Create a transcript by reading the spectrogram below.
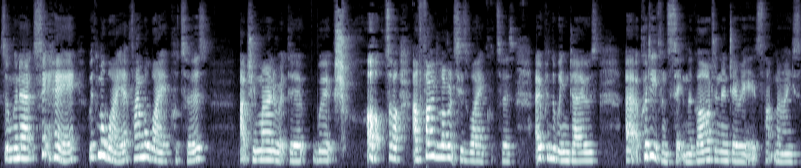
So I'm going to sit here with my wire, find my wire cutters. Actually, mine are at the workshop So I'll find Lawrence's wire cutters, open the windows. Uh, I could even sit in the garden and do it. It's that nice.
